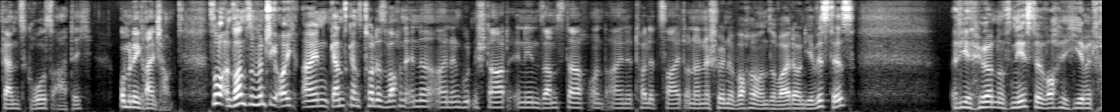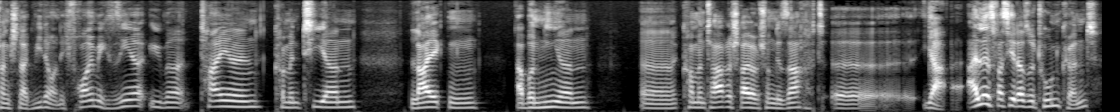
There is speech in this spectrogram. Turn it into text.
ganz großartig unbedingt reinschauen. So, ansonsten wünsche ich euch ein ganz, ganz tolles Wochenende, einen guten Start in den Samstag und eine tolle Zeit und eine schöne Woche und so weiter. Und ihr wisst es, wir hören uns nächste Woche hier mit Frank Schnack wieder und ich freue mich sehr über Teilen, Kommentieren, Liken, Abonnieren, äh, Kommentare schreiben, habe ich schon gesagt. Äh, ja, alles, was ihr da so tun könnt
